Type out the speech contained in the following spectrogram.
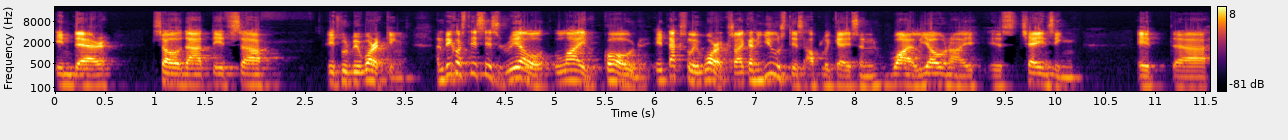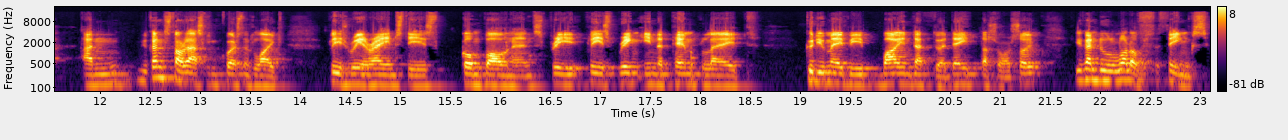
in there so that it's uh, it would be working. And because this is real live code, it actually works. I can use this application while Yoni is changing it uh, and you can start asking questions like, please rearrange these components, please bring in a template, could you maybe bind that to a data source? So you can do a lot of things.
